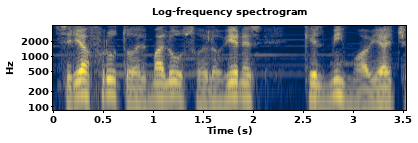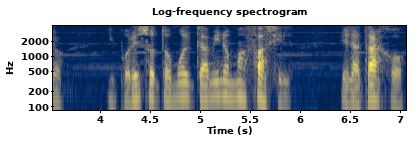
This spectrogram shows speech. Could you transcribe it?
sería fruto del mal uso de los bienes que él mismo había hecho, y por eso tomó el camino más fácil, el atajo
